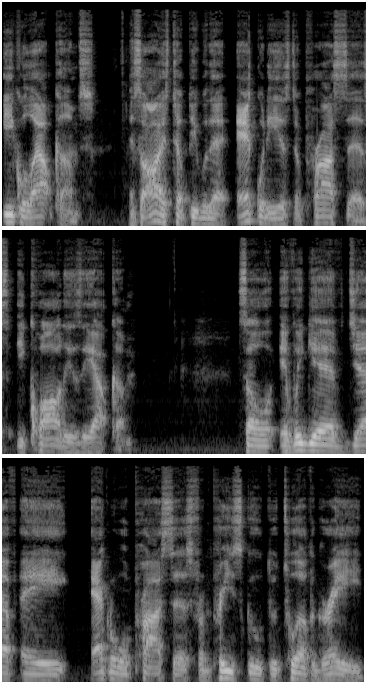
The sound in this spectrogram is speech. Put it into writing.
equal outcomes. And so I always tell people that equity is the process, equality is the outcome. So if we give Jeff a equitable process from preschool through 12th grade,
